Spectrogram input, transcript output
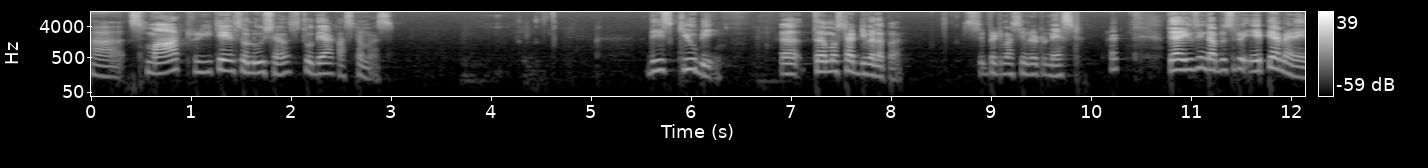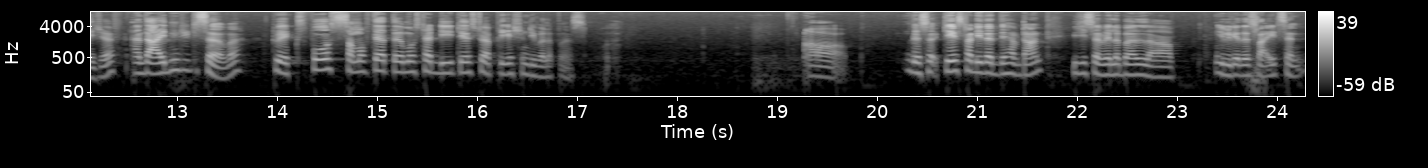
uh, smart retail solutions to their customers. This is Quby, a thermostat developer, pretty much similar to Nest. Right? They are using WSO2 API manager and the identity server to expose some of their thermostat details to application developers. Uh, there's a case study that they have done, which is available. Uh, you'll get the slides, and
